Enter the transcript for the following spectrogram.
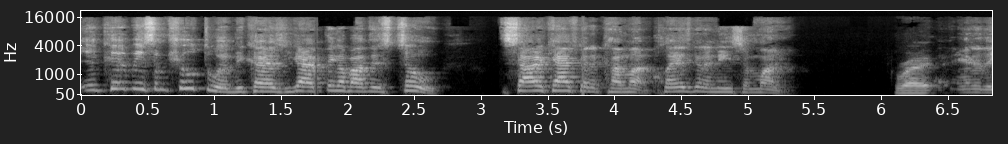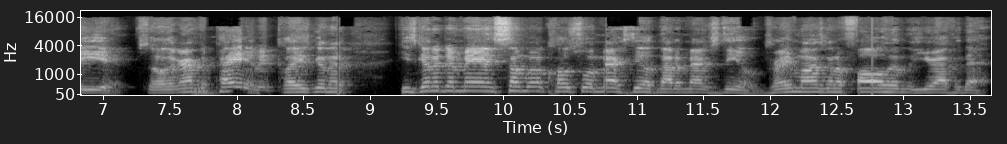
it could be some truth to it because you got to think about this too. The salary cap's going to come up. Clay's going to need some money, right? At the end of the year, so they're going to have to pay him. And Clay's going to he's going to demand somewhere close to a max deal, if not a max deal. Draymond's going to follow him the year after that.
